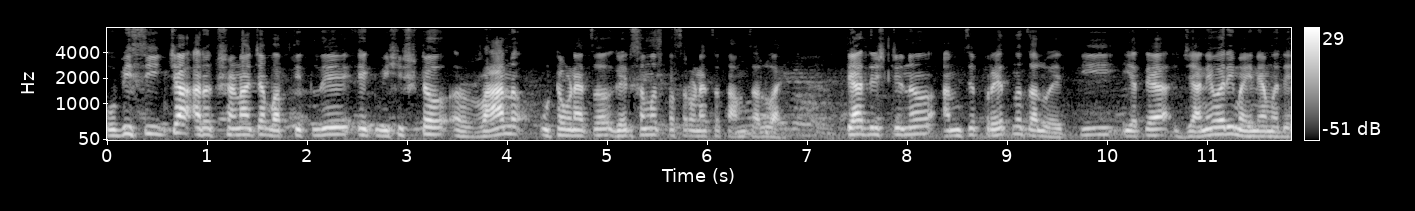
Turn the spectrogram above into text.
ओबीसीच्या आरक्षणाच्या बाबतीतले एक विशिष्ट रान उठवण्याचं गैरसमज पसरवण्याचं काम चालू आहे त्या दृष्टीनं आमचे प्रयत्न चालू आहेत की येत्या जानेवारी महिन्यामध्ये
